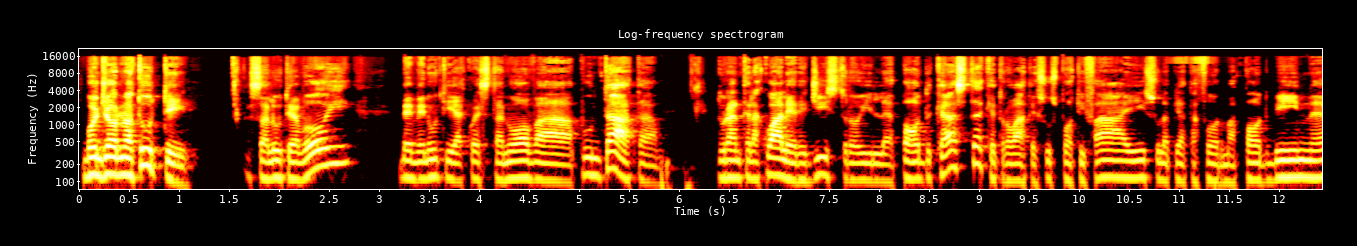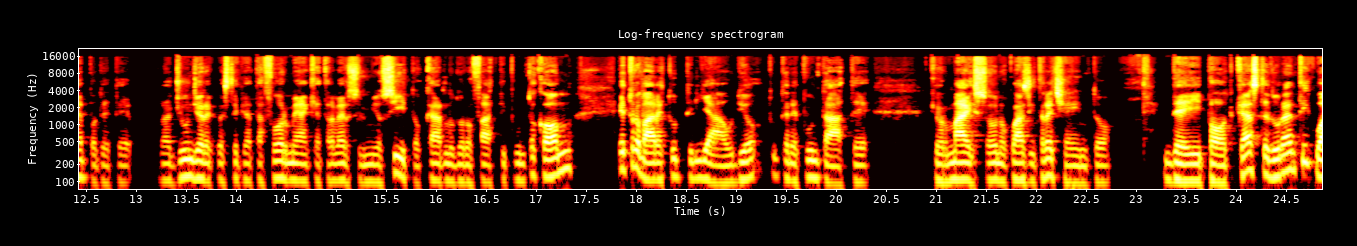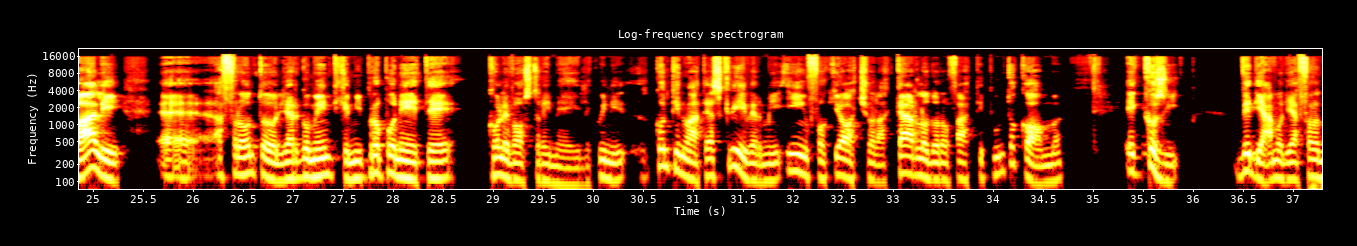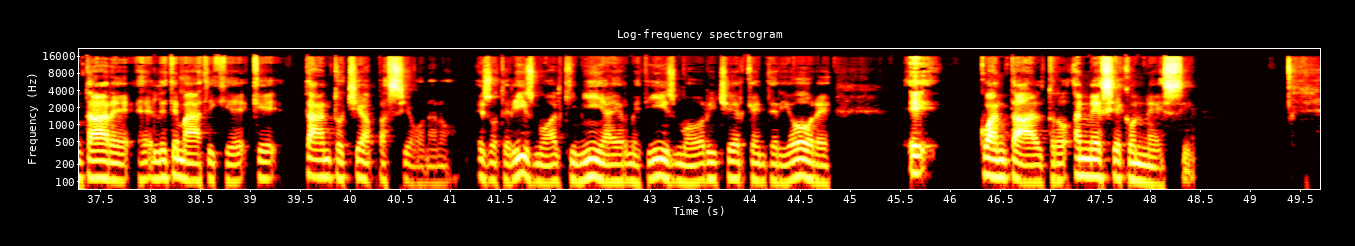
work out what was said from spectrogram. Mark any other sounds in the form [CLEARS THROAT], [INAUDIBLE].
Buongiorno a tutti, salute a voi, benvenuti a questa nuova puntata durante la quale registro il podcast che trovate su Spotify, sulla piattaforma Podbean, potete raggiungere queste piattaforme anche attraverso il mio sito carlodorofatti.com e trovare tutti gli audio, tutte le puntate che ormai sono quasi 300 dei podcast durante i quali eh, affronto gli argomenti che mi proponete con le vostre email. Quindi continuate a scrivermi info chiocciola carlodorofatti.com e così vediamo di affrontare eh, le tematiche che tanto ci appassionano. Esoterismo, alchimia, ermetismo, ricerca interiore e quant'altro, annessi e connessi.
